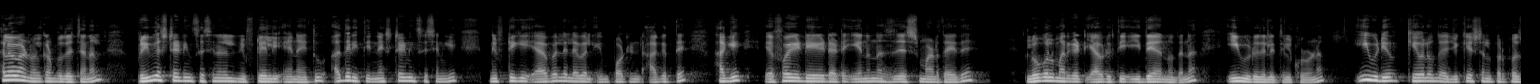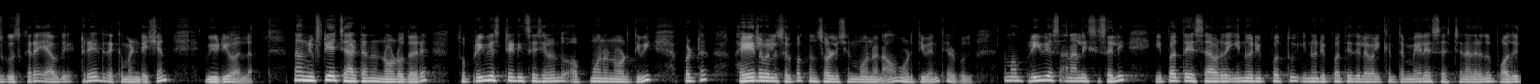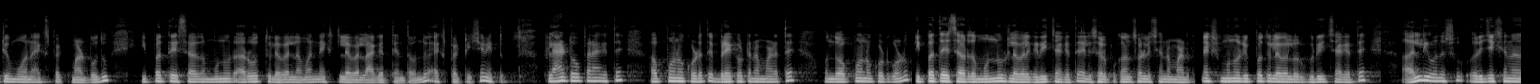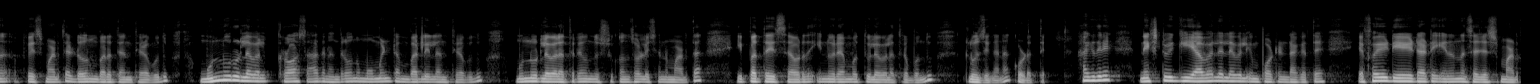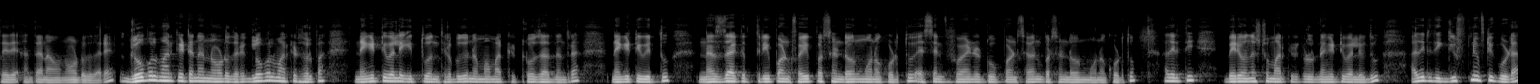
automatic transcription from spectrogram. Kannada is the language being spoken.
Hello and welcome to the channel previous trading ಸೆಷನಲ್ಲಿ ನಿಫ್ಟಿಯಲ್ಲಿ ಏನಾಯಿತು? ಅದೇ ರೀತಿ ನೆಕ್ಸ್ಟ್ ಟ್ರೇಡಿಂಗ್ ಸೆಷನ್ಗೆ ನಿಫ್ಟಿಗೆ ಯಾವೆಲ್ಲ ಲೆವೆಲ್ ಇಂಪಾರ್ಟೆಂಟ್ ಆಗುತ್ತೆ? ಹಾಗೆ F I D I data ಏನನ್ನು ಸಜೆಸ್ಟ್ ಮಾಡ್ತಾ ಇದೆ? ಗ್ಲೋಬಲ್ ಮಾರ್ಕೆಟ್ ಯಾವ ರೀತಿ ಇದೆ ಅನ್ನೋದನ್ನು ಈ ವಿಡಿಯೋದಲ್ಲಿ ತಿಳ್ಕೊಳ್ಳೋಣ. ಈ ವಿಡಿಯೋ ಕೇವಲ ಒಂದು ಎಜುಕೇಷನಲ್ ಪರ್ಪಸ್ಗೋಸ್ಕರ ಯಾವುದೇ ಟ್ರೇಡ್ ರೆಕಮೆಂಡೇಷನ್ ವಿಡಿಯೋ ಅಲ್ಲ. ನಾವು ನಿಫ್ಟಿಯ ಚಾರ್ಟನ್ನು ನೋಡೋದಾದರೆ ಸೊ ಪ್ರೀವಿಯಸ್ ಟ್ರೇಡಿಂಗ್ ಸೆಷನ್ ಒಂದು ಅಪ್ ಮೋನ ನೋಡ್ತೀವಿ ಬಟ್ ಹೈಯರ್ ಲೆವೆಲ್ ಸ್ವಲ್ಪ ಕನ್ಸಲ್ಟೇಷನ್ ಮೋನ ನಾವು ನೋಡ್ತೀವಿ ಅಂತ ಹೇಳ್ಬೋದು. ನಮ್ಮ ಪ್ರೀವಿಯಸ್ ಅನಾಲಿಸಿಸಲ್ಲಿ ಇಪ್ಪತ್ತೈದು ಸಾವಿರದ ಇನ್ನೂರ ಇಪ್ಪತ್ತು, ಇನ್ನೂರ ಇಪ್ಪತ್ತೈದು ಲೆವೆಲ್ಗಿಂತ ಮೇಲೆ ಸಸ್ಟೇನ್ ಆದರೆ ಒಂದು ಪಾಸಿಟಿವ್ ಮೋನ ಎಕ್ಸ್ಪೆಕ್ಟ್ ಮಾಡ್ಬೋದು. ಇಪ್ಪತ್ತೈದು ಸಾವಿರದ ಮುನ್ನೂರ ಅರವತ್ತು ಲೆವೆಲ್ ನಮ್ಮ ನೆಕ್ಸ್ಟ್ ಲೆವೆಲ್ ಆಗುತ್ತೆ ಅಂತ ಒಂದು ಎಕ್ಸ್ಪೆಕ್ಟೇಷನ್ ಇತ್ತು. ಫ್ಲಾಟ್ ಓಪನ್ ಆಗುತ್ತೆ ಅಪ್ಪನ್ನು ಕೊಡುತ್ತೆ ಬ್ರೇಕ್ಔಟನ್ನು ಮಾಡುತ್ತೆ, ಒಂದು ಅಪ್ಪನ್ನು ಕೊಟ್ಕೊಂಡು ಇಪ್ಪತ್ತೈದು ಸಾವಿರದ ಮುನ್ನೂರು ಲೆವೆಲ್ಗೆ ರೀಚ್ ಆಗುತ್ತೆ, ಅಲ್ಲಿ ಸ್ವಲ್ಪ ಕನ್ಸಲ್ಟೇಷನ್ ಮಾಡುತ್ತೆ. ನೆಕ್ಸ್ಟ್ ಮುನ್ನೂರ ಇಪ್ಪತ್ತು ಲೆವೆಲ್ವರೆಗೂ ರೀಚ್ ಆಗುತ್ತೆ. ಅಲ್ಲಿ ಒಂದಷ್ಟು ರಿಜೆಕ್ಷನ್ ಫೇಸ್ ಮಾಡುತ್ತೆ ಡೌನ್ ಬರುತ್ತೆ ಅಂತ ಹೇಳ್ಬೋದು. ಮುನ್ನೂರು ಲೆವೆಲ್ ಕ್ರಾಸ್ ಆದ ನಂತರ ಒಂದು ಮೊಮೆಂಟಮ್ ಬರಲಿಲ್ಲ ಅಂತ ಹೇಳ್ಬೋದು. ಮುನ್ನೂರು ಲೆವೆಲ್ ಹತ್ರ ಒಂದಷ್ಟು ಕನ್ಸಲ್ಟೇಷನ್ ಮಾಡ್ತಾ ಇಪ್ಪತ್ತೈದು ಸಾವಿರದ ಇನ್ನೂರ ಎಂಬತ್ತು ಲೆವೆಲ್ ಹತ್ರ ಬಂದು ಕ್ಲೋಸಿಂಗನ್ನು ಕೊಡುತ್ತೆ. ಹಾಗಿದ್ರೆ ನೆಕ್ಸ್ಟ್ ವೀಕ್ಗೆ ಯಾವೆಲ್ಲ ಲೆವೆಲ್ ಇಂಪಾರ್ಟೆಂಟ್ ಆಗುತ್ತೆ? F I D I data ಏನನ್ನು ಸಜೆಸ್ಟ್ ಮಾಡ್ತಾ ಇದೆ ಅಂತ ನಾವು ನೋಡಿದರೆ ಗ್ಲೋಬಲ್ ಮಾರ್ಕೆಟನ್ನು ನೋಡಿದರೆ ಗ್ಲೋಬಲ್ ಮಾರ್ಕೆಟ್ ಸ್ವಲ್ಪ ನೆಗೆಟಿವ್ ಅಲ್ಲೇ ಇತ್ತು ಅಂತ ಹೇಳ್ಬೋದು. ನಮ್ಮ ಮಾರ್ಕೆಟ್ ಕ್ಲೋಸ್ ಆದ ನಂತರ ನೆಗೆಟಿವ್ ಇತ್ತು. Nasdaq three point five percent down ಮೋನ ಕೊಡ್ತು. S N P five hundred two point seven percent down ಮೋನ ಕೊಡ್ತು. ಅದೇ ರೀತಿ ಬೇರೆ ಒಂದಷ್ಟು ಮಾರ್ಕೆಟ್ಗಳು ನೆಗೆಟಿವ್ ಇದ್ದು ಅದೇ ರೀತಿ ಗಿಫ್ಟ್ ನಿಫ್ಟಿ ಕೂಡ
